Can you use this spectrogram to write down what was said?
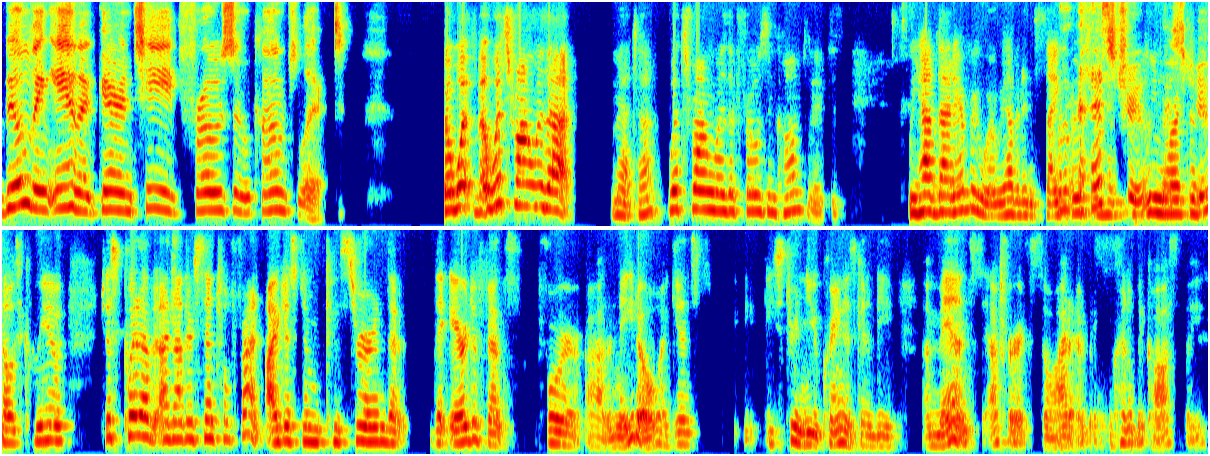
building in a guaranteed frozen conflict. But what? But what's wrong with that, Metta? What's wrong with a frozen conflict? We have that everywhere. We have it in Cyprus. Well, that's true. Between North and South Korea. Just put a, another central front. I just am concerned that the air defense for uh, NATO against eastern Ukraine is going to be immense effort. So I, incredibly costly.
